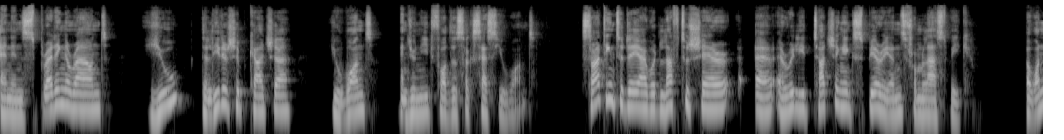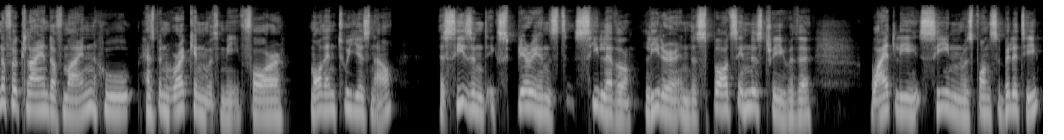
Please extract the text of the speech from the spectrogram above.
and in spreading around you the leadership culture you want and you need for the success you want. Starting today, I would love to share a, a, really touching experience from last week. A wonderful client of mine who has been working with me for more than two years now, a seasoned, experienced C level leader in the sports industry with a widely seen responsibility,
